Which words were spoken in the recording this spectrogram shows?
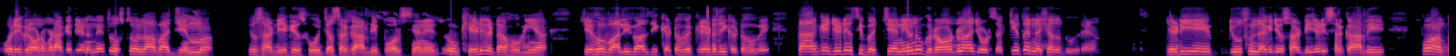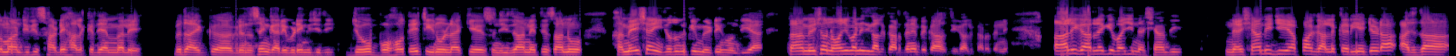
ਉਹਦੇ ਗਰਾਊਂਡ ਬਣਾ ਕੇ ਦੇਣ ਨੇ ਤੇ ਉਸ ਤੋਂ ਇਲਾਵਾ ਜਿਮ ਜੋ ਸਾਡੀ ਅੱਗੇ ਸੋਚ ਆ ਸਰਕਾਰ ਦੀ ਪਾਲਿਸੀਆਂ ਨੇ, ਉਹ ਖੇਡ ਘਟਾ ਹੋ ਗਈਆਂ ਚਾਹੇ ਉਹ ਵਾਲੀਬਾਲ ਦੀ ਕਿੱਟ ਹੋਵੇ, ਕ੍ਰਿਕਟ ਦੀ ਕਿੱਟ ਹੋਵੇ, ਤਾਂ ਕਿ ਜਿਹੜੇ ਅਸੀਂ ਬੱਚੇ ਨੇ ਉਹਨੂੰ ਗਰਾਊਂਡ ਨਾਲ ਜੋੜ ਸਕੀਏ ਤੇ ਨਸ਼ਿਆਂ ਤੋਂ ਦੂਰ ਰਹਿਣ। ਜਿਹੜੀ ਇਹ ਯੂਥ ਨੂੰ ਲੈ ਕੇ ਜੋ ਸਾਡੀ ਜਿਹੜੀ ਸਰਕਾਰ ਦੀ, ਭਗਵੰਤ ਮਾਨ ਜੀ ਦੀ ਸਾਡੇ ਹਲਕੇ ਦੇ ਐਮਐਲਏ ਵਿਧਾਇਕ ਗੁਰਿੰਦਰ ਸਿੰਘ ਗੈਰੀਵਡਿੰਗ ਜੀ ਦੀ, ਜੋ ਬਹੁਤ ਇਹ ਚੀਜ਼ ਨੂੰ ਲੈ ਕੇ ਸੰਜੀਦਾ ਨੇ ਤੇ ਸਾਨੂੰ ਹਮੇਸ਼ਾ ਹੀ ਜਦੋਂ ਵੀ ਕੋਈ ਮੀਟਿੰਗ ਹੁੰਦੀ ਆ, ਤਾਂ ਹਮੇਸ਼ਾ ਨੌਜਵਾਨੀ ਦੀ ਗੱਲ ਕਰਦੇ ਨੇ, ਵਿਕਾਸ ਦੀ ਗੱਲ ਕਰਦੇ ਨੇ। ਆਲੀ ਗੱਲ ਹੈ ਕਿ ਬਾਜੀ ਨਸ਼ਿਆਂ ਦੀ ਨਸ਼ਿਆਂ ਦੀ ਜੇ ਆਪਾਂ ਗੱਲ ਕਰੀਏ, ਜਿਹੜਾ ਅੱਜ ਦਾ,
